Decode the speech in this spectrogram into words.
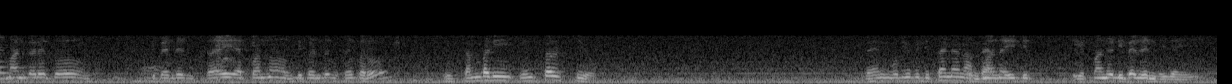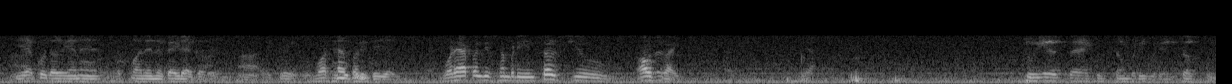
અપમાન કરે તો ડિપેન્ડન્ટ થાય અપમાનનો ડિપેન્ડન્ટ કરો If somebody insults you, then would you be dependent on that? એ ડિ- એ અપમાનનો ડિપેન્ડન્ટ થઈ જાય એ આખો દાડો એને અપમાન એને કાઢ્યા કરે Ah, okay. What નોકરી happens? થઈ જાય What happens if somebody insults you outright? Yeah. two years back if somebody would insult me,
